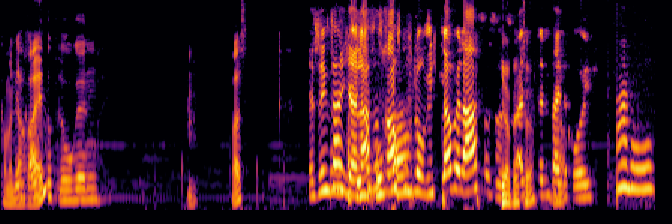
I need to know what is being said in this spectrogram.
Kann man bin da rein? rausgeflogen. Was? Deswegen sage ich ja, Ach, Lars ist rausgeflogen. Ich glaube, Lars ist es. Ja, bitte. Also, dann seid Ja. ruhig. Hallo.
